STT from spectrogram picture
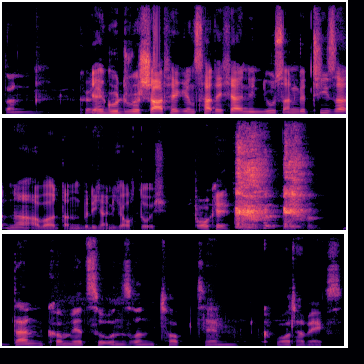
Dann können Ja gut, Richard Higgins hatte ich ja in den News angeteasert, ne? Aber dann bin ich eigentlich auch durch. Okay. Dann kommen wir zu unseren Top 10 Quarterbacks.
